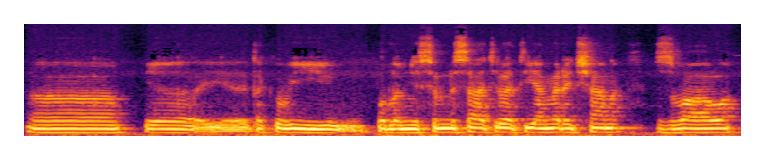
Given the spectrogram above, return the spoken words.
uh, je, je takový podle mě 70-letý američan zval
